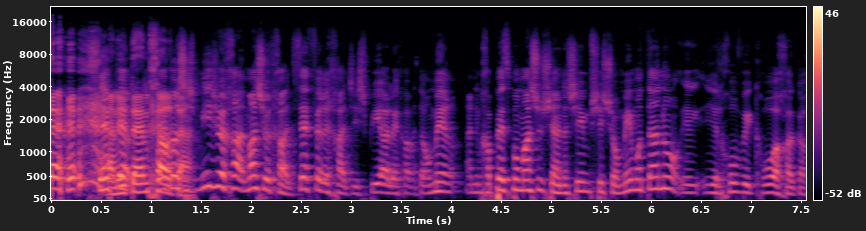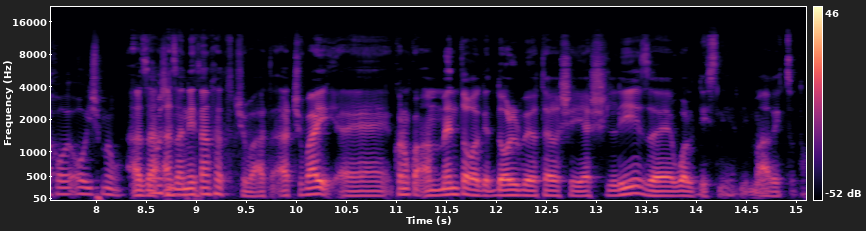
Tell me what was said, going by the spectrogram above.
אני אתן לך אותה. מישהו אחד, משהו אחד, ספר אחד שהשפיע עליך ואתה אומר אני מחפש פה משהו שאנשים ששומעים אותנו ילכו ויקראו אחר כך או ישמעו. אז אני אתן לך את התשובה, התשובה היא אה, קודם כל המנטור הגדול ביותר שיש לי זה וולט דיסני, אני מעריץ אותו.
